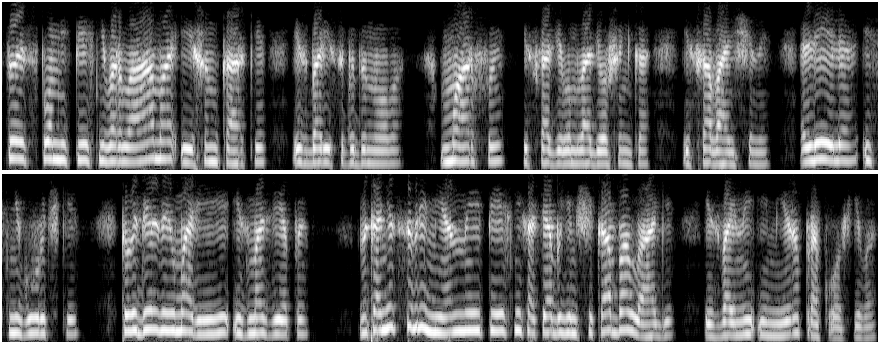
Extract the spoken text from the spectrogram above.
Стоит вспомнить песни Варлаама и Шинкарки из Бориса Годунова, Марфы из «Ходила молодешенька» из «Хованщины», Леля из «Снегурочки», колыбельную Марии из «Мазепы», наконец, современные песни хотя бы ямщика Балаги из «Войны и мира» Прокофьева,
